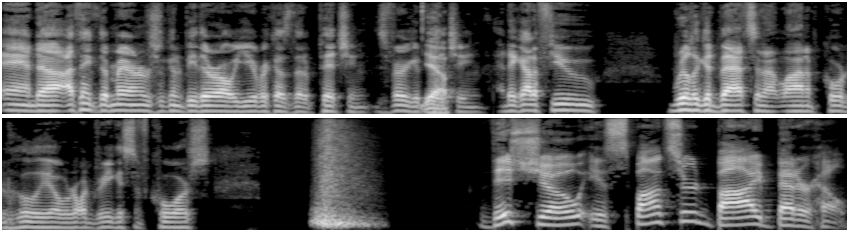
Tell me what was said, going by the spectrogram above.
and uh, I think the Mariners are going to be there all year because of their pitching. It's very good Yeah. pitching, and they got a few really good bats in that lineup. Gordon Julio Rodriguez, of course. This show is sponsored by BetterHelp.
